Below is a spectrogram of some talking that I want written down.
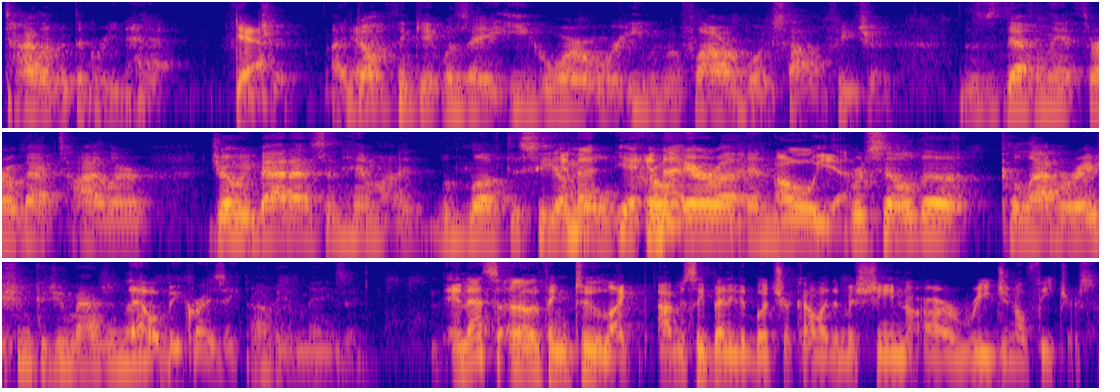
Tyler with the green hat Yeah. feature. I don't think it was a Igor or even a Flower Boy style feature. This is definitely a throwback Tyler. Joey Badass and him, I would love to see a And that- whole yeah, and Pro that- Era and Oh, yeah. Griselda collaboration. Could you imagine that? That would be crazy. That'd be amazing. And that's another thing too. Like obviously, Benny the Butcher, Conway the Machine are regional features,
